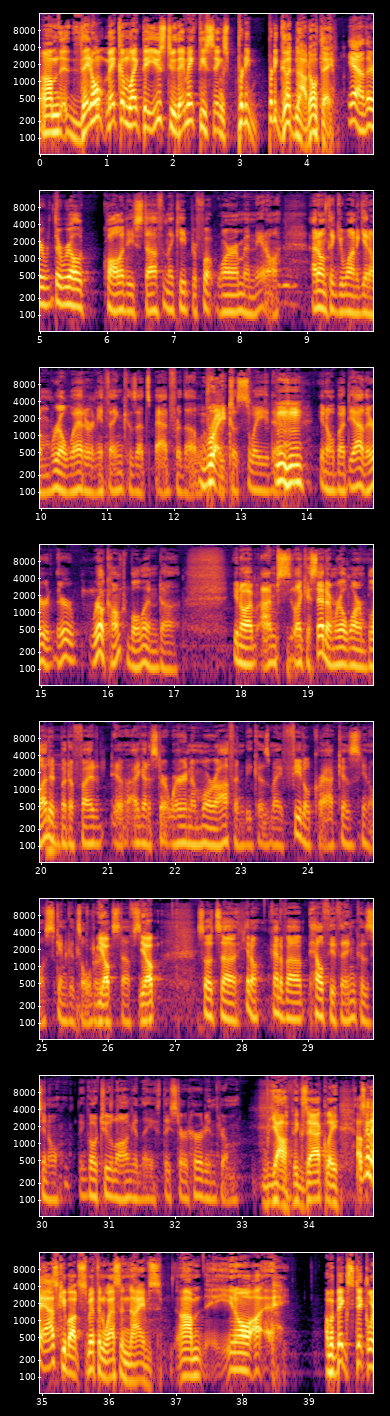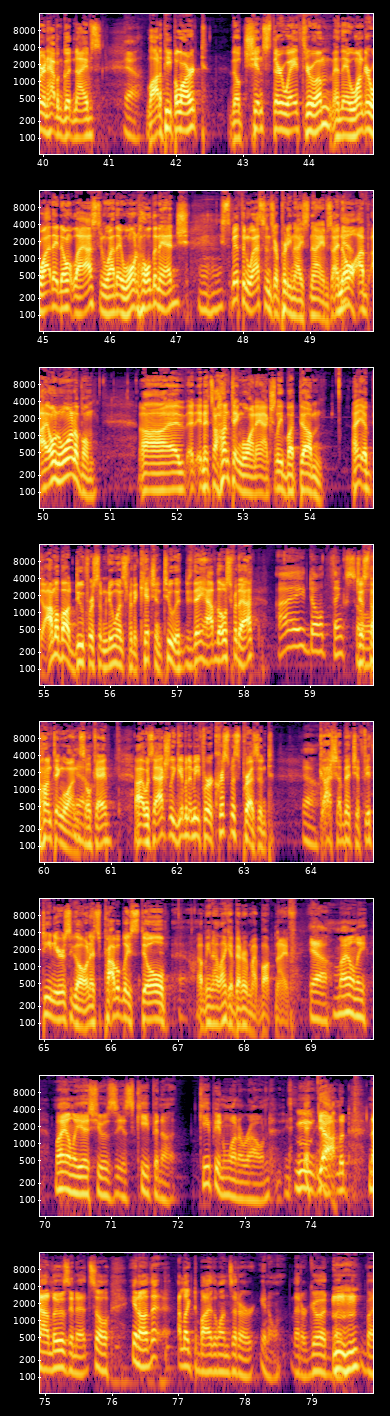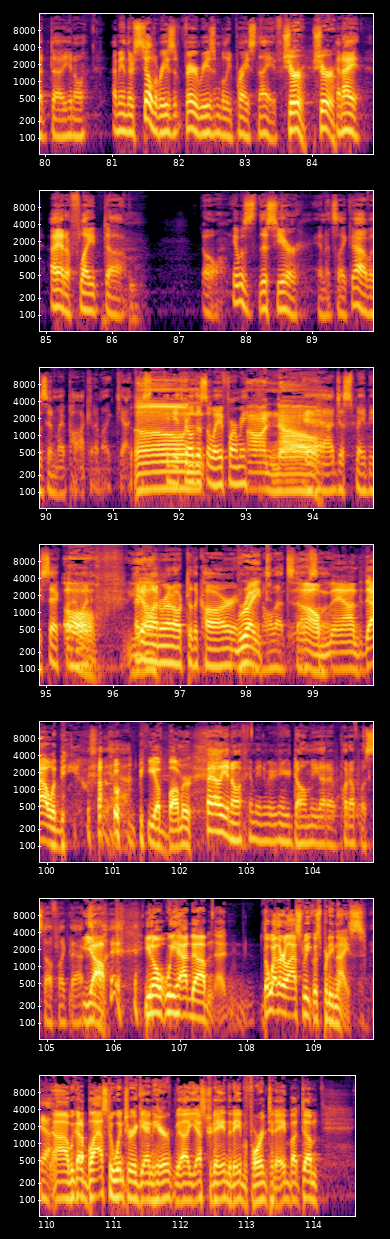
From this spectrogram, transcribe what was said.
Um, they don't make them like they used to. They make these things pretty pretty good now, don't they? yeah, they're they're real quality stuff, and they keep your foot warm. And you know, I don't think you want to get them real wet or anything because that's bad for the Right. the suede. And, You know, but yeah, they're they're real comfortable, and uh, you know, I'm, I'm like I said, I'm real warm blooded. But if I if I got to start wearing them more often because my feet will crack as you know skin gets older and stuff. So, Yep. So it's uh you know kind of a healthy thing because you know they go too long and they they start hurting from Yeah, exactly. I was going to ask you about Smith and Wesson knives. Um, you know, I, I'm a big stickler in having good knives. yeah A lot of people aren't. They'll chintz their way through them, and they wonder why they don't last and why they won't hold an edge. Smith and Wessons are pretty nice knives. I know Mm-hmm. Yeah. I've, I own one of them, uh, and it's a hunting one actually. But um, I, I'm about due for some new ones for the kitchen too. Do they have those for that? I don't think so. Just the hunting ones, Yeah. okay? Uh, it was actually given to me for a Christmas present. Yeah. Gosh, I bet you 15 years ago, and it's probably still. I mean, I like it better than my buck knife. Yeah. My only my only issue is, is keeping a keeping one around. Mm, yeah. not, not losing it. So you know, that, I like to buy the ones that are you know that are good, but, Mm-hmm. but uh, you know, I mean, they're still a reason very reasonably priced knife. Sure, sure. And I I had a flight. Uh, oh, it was this year. And it's like, ah, it was in my pocket. I'm like, yeah, just, can you throw this away for me? oh no! Yeah, it just made me sick. I, Oh, would, I yeah. didn't want to run out to the car and, right. and all that stuff. Oh so. man, that would be that would be a bummer. Well, you know, I mean, when you're dumb, you got to put up with stuff like that. so- Yeah, you know, we had um, the weather last week was pretty nice. Yeah. uh, we got a blast of winter again here uh, yesterday and the day before and today. But um,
